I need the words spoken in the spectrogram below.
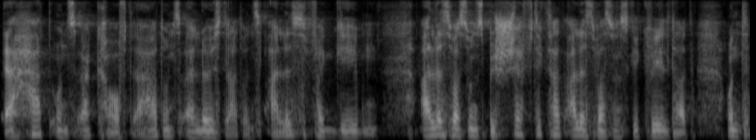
Er hat uns erkauft, er hat uns erlöst, er hat uns alles vergeben. Alles, was uns beschäftigt hat, alles, was uns gequält hat. Und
